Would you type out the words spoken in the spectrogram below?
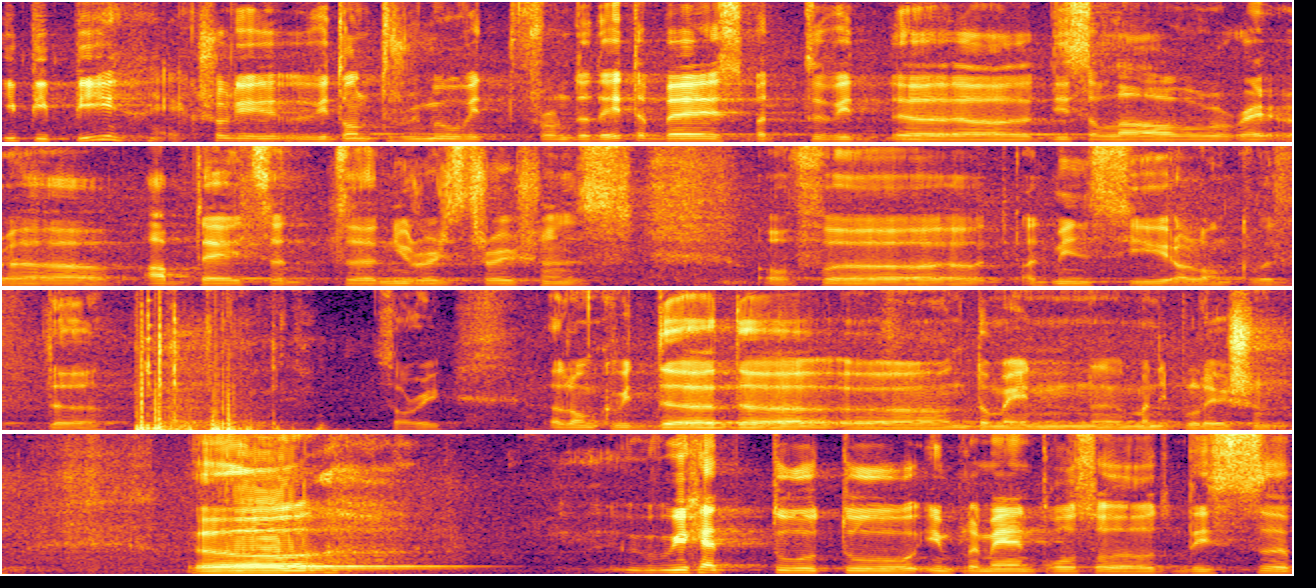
EPP. Actually, we don't remove it from the database, but we uh, disallow updates and new registrations of admin C along with the sorry along with the, the uh, domain uh, manipulation. Uh, we had to, to implement also this uh,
